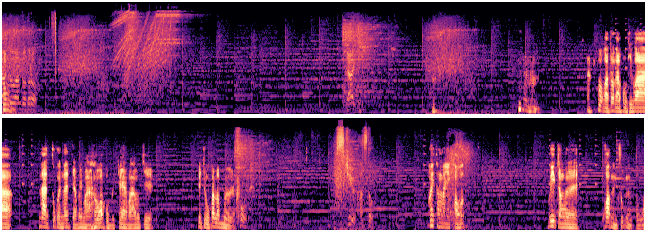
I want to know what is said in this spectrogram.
スタンドドローライ พวกขอโทษครับผมคิดว่า น่าทุกคนน่าจะไม่มา เพราะว่าผมไปแก้มาเมื่อกี้จู่ๆก็ระเบิด ドコールスキル発動 เฮ้ยทำไมเขารีบจังเลย ความหนึ่งชุกหนึ่งตัว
